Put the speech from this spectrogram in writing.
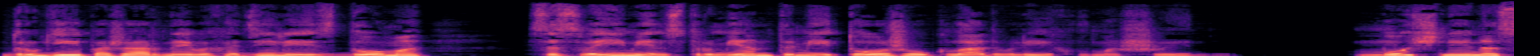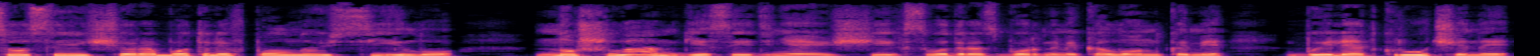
Другие пожарные выходили из дома со своими инструментами и тоже укладывали их в машину. Мощные насосы еще работали в полную силу, но шланги, соединяющие их с водоразборными колонками, были откручены,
